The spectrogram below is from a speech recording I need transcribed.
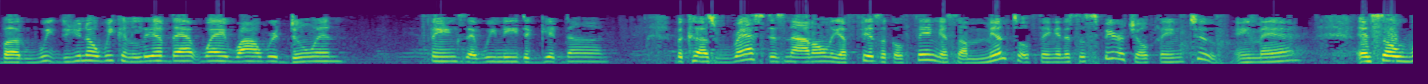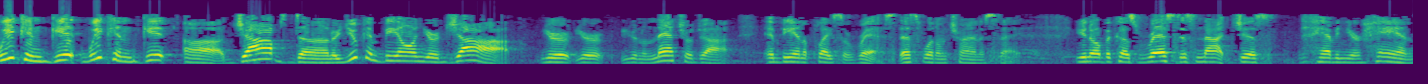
But we, do you know we can live that way while we're doing things that we need to get done? Because rest is not only a physical thing, it's a mental thing and it's a spiritual thing too. Amen. And so we can get, we can get, uh, jobs done or you can be on your job, your, your, you know, natural job and be in a place of rest. That's what I'm trying to say. You know, because rest is not just having your hands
